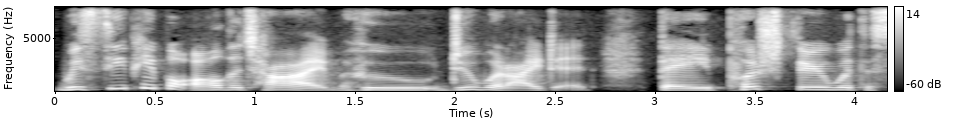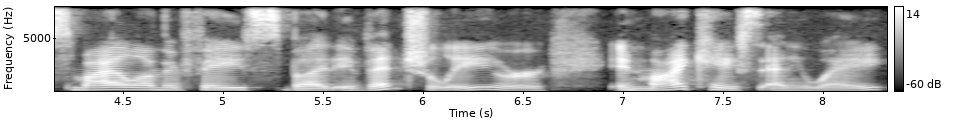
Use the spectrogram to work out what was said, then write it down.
We see people all the time who do what I did. They push through with a smile on their face, but eventually, or in my case anyway,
